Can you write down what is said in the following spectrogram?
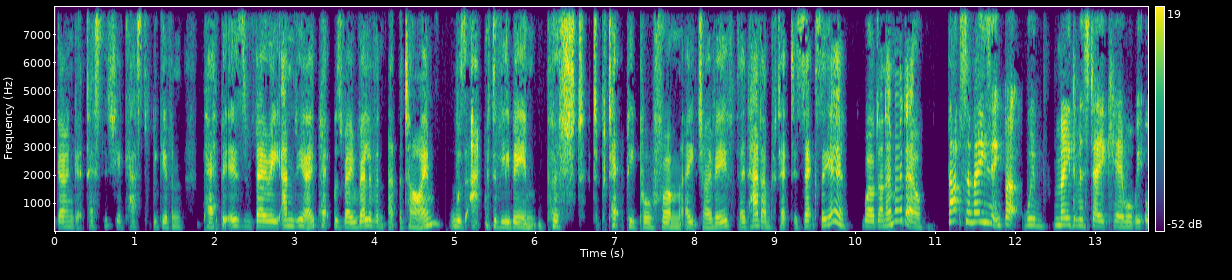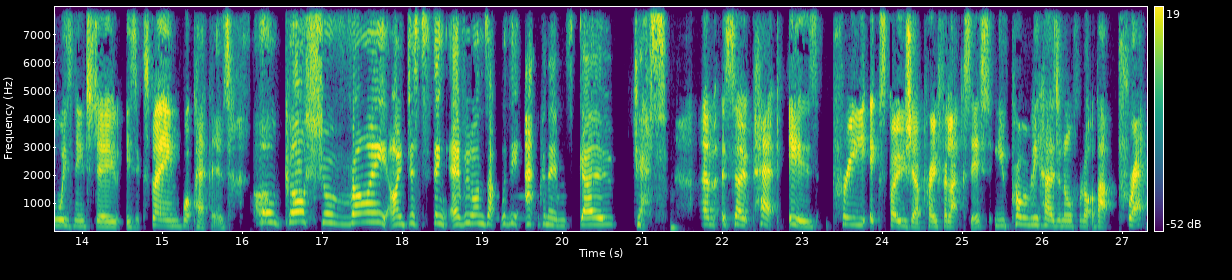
go and get tested. She has to be given PEP. It is very, and you know, PEP was very relevant at the time, was actively being pushed to protect people from HIV if they'd had unprotected sex. So yeah, well done, Emmerdale that's amazing. But we've made a mistake here. What we always need to do is explain what PEP is. Oh gosh, you're right. I just think everyone's up with the acronyms. Go Yes. Um, so PEP is pre-exposure prophylaxis. You've probably heard an awful lot about PrEP,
